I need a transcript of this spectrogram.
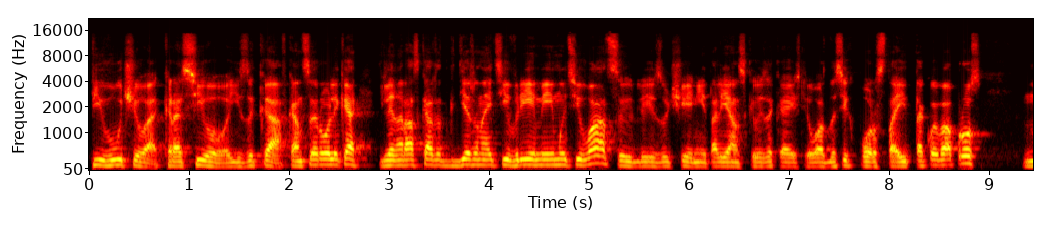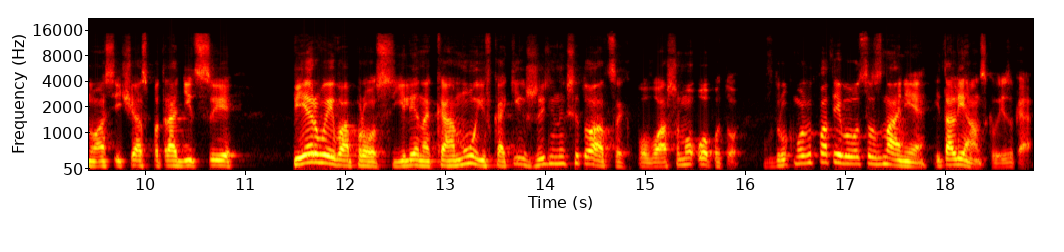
певучего, красивого языка. В конце ролика Елена расскажет, где же найти время и мотивацию для изучения итальянского языка, если у вас до сих пор стоит такой вопрос. Ну а сейчас по традиции первый вопрос. Елена, кому и в каких жизненных ситуациях, по вашему опыту, вдруг может потребоваться знание итальянского языка?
